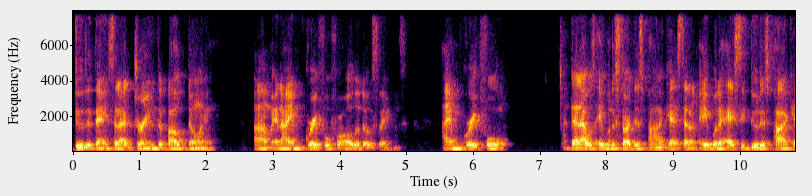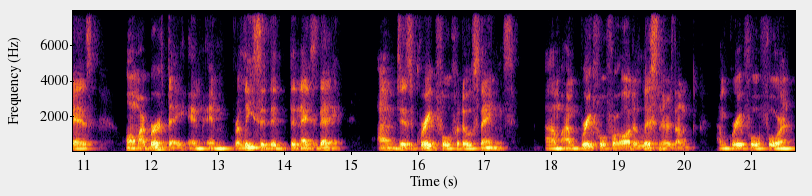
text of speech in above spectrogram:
do the things that I dreamed about doing. Um, and I am grateful for all of those things. I am grateful that I was able to start this podcast, that I'm able to actually do this podcast on my birthday and, and release it the, the next day. I'm just grateful for those things. Um, I'm grateful for all the listeners. I'm I'm grateful for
